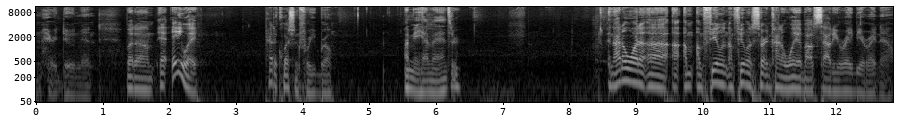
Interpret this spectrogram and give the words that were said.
I'm a hairy dude, man. But um, anyway, I had a question for you, bro. I may have an answer. And I don't want to. Uh, I'm, I'm feeling. I'm feeling a certain kind of way about Saudi Arabia right now.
